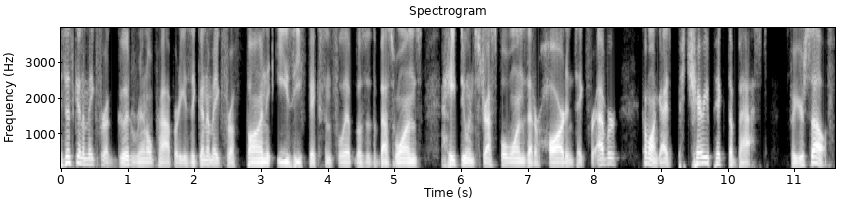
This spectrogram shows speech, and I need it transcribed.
is this going to make for a good rental property? Is it going to make for a fun, easy fix and flip? Those are the best ones. I hate doing stressful ones that are hard and take forever. Come on, guys, cherry pick the best for yourself.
